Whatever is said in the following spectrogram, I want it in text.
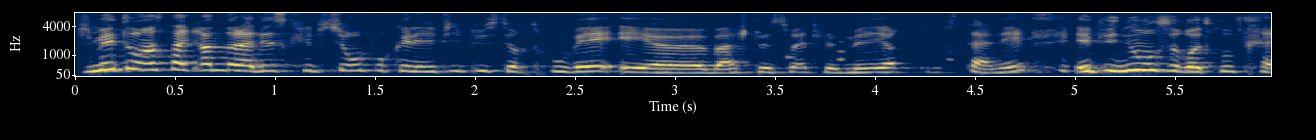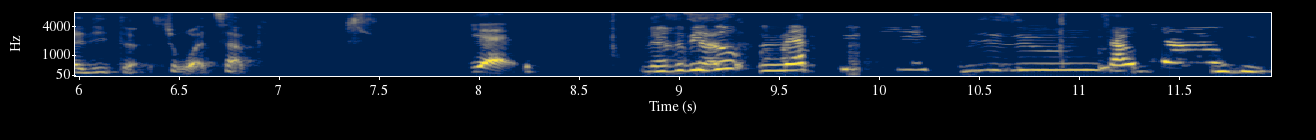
Je mets ton Instagram dans la description pour que les filles puissent te retrouver et euh, bah, je te souhaite le meilleur pour cette année. Et puis nous, on se retrouve très vite sur WhatsApp. Bisous, Merci bisous. Merci. Bisous. Ciao.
